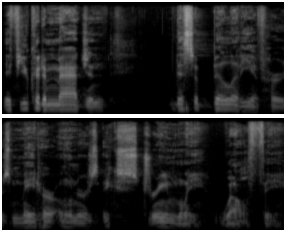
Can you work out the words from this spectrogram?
If you could imagine, this ability of hers made her owners extremely wealthy.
